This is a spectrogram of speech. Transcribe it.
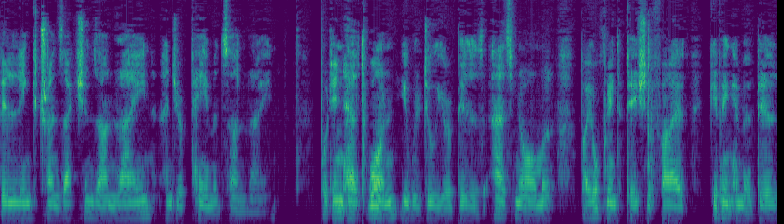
billing transactions online and your payments online. But in Health One, you will do your bills as normal by opening the patient file, giving him a bill,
